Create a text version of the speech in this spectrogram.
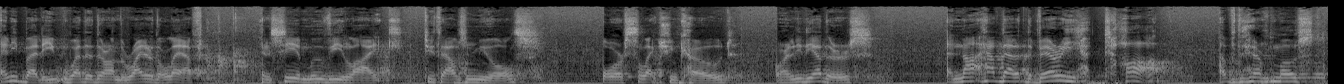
Anybody, whether they're on the right or the left, can see a movie like 2000 Mules or Selection Code or any of the others and not have that at the very top of their most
